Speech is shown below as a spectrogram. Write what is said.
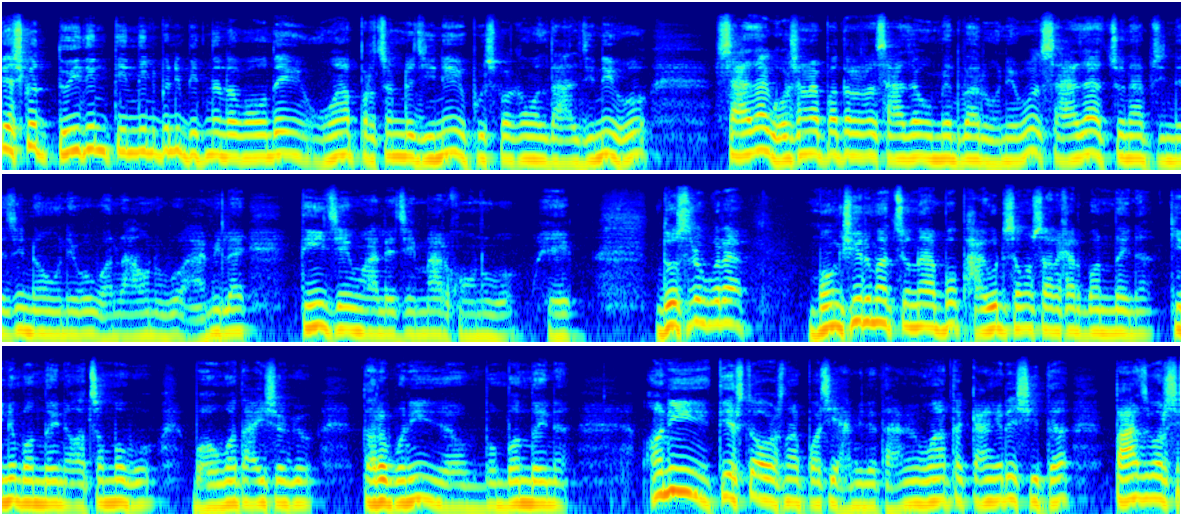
त्यसको दुई दिन तिन दिन पनि बित्न नपाउँदै उहाँ प्रचण्डजी नै पुष्पकमल दाहालजी नै हो। साझा घोषणापत्र र साझा उम्मेदवार हुने भयो। साझा चुनाव चिन्ह चाहिँ नहुने भयो भनेर आउनुभयो। हामीलाई त्यहीँ चाहिँ उहाँले चाहिँ मार खुवाउनु भयो एक। दोस्रो कुरा मङ्सिरमा चुनाव भयो फागुनसम्म सरकार बन्दैन। किन बन्दैन? अचम्म भयो। बहुमत आइसक्यो तर पनि बन्दैन। अनि त्यस्तो अवस्थामा पछि हामीले थाहा पायौँ उहाँ त काङ्ग्रेससित पाँच वर्ष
